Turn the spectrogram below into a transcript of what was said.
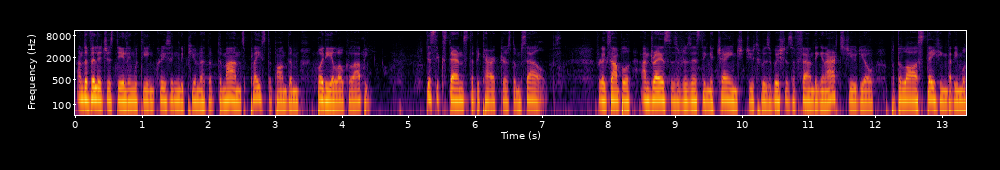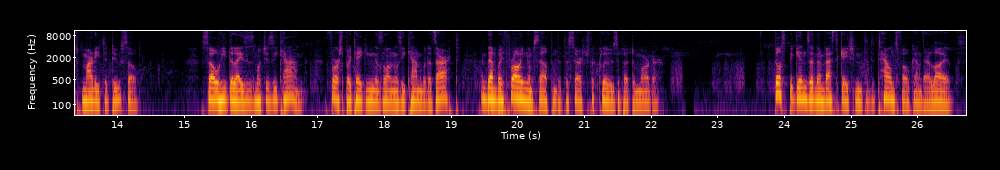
and the village is dealing with the increasingly punitive demands placed upon them by the local abbey. This extends to the characters themselves. For example, Andreas is resisting a change due to his wishes of founding an art studio, but the law is stating that he must marry to do so. So he delays as much as he can, first by taking as long as he can with his art, and then by throwing himself into the search for clues about the murder. Thus begins an investigation into the townsfolk and their lives.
